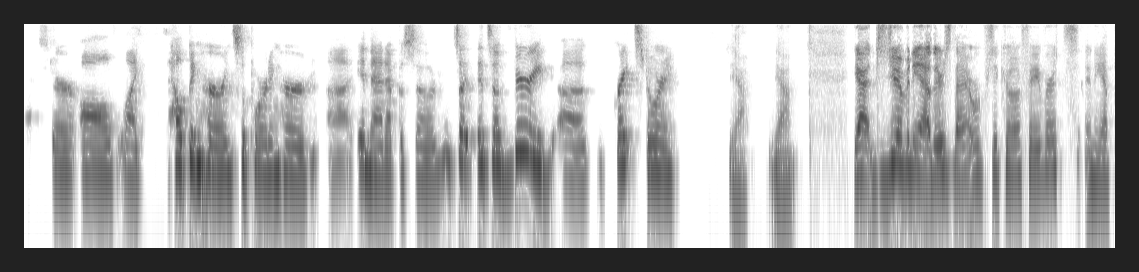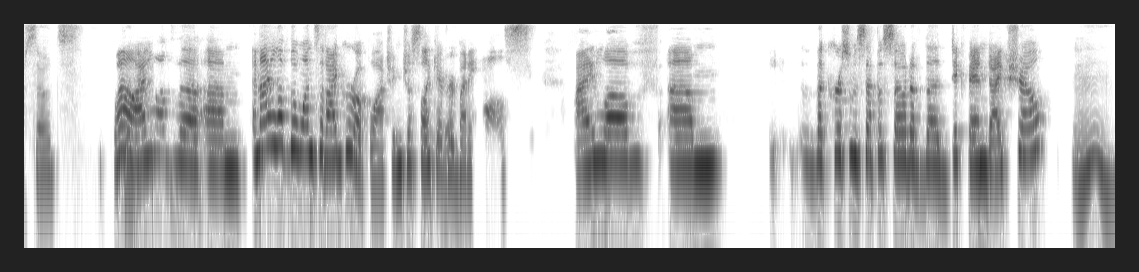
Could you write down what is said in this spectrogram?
Baxter all like helping her and supporting her uh, in that episode. It's a it's a very uh, great story. Yeah yeah yeah did you have any others that were particular favorites any episodes Well, I love the um, and I love the ones that I grew up watching, just like everybody else. I love um, the Christmas episode of the Dick Van Dyke Show mm.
